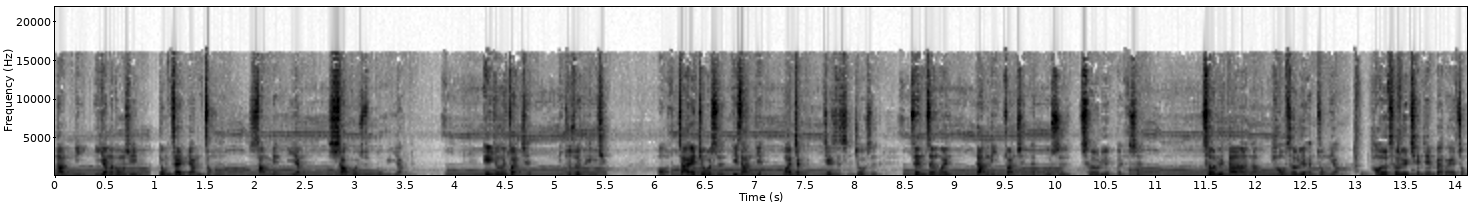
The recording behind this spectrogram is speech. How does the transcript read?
那你一样的东西用在两种人上面，一样效果就是不一样的。A 就会赚钱，你就会赔钱。哦，再就是第三点，我要讲一件事情，就是真正会让你赚钱的不是策略本身。策略当然了，好策略很重要，好的策略千千百百种。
